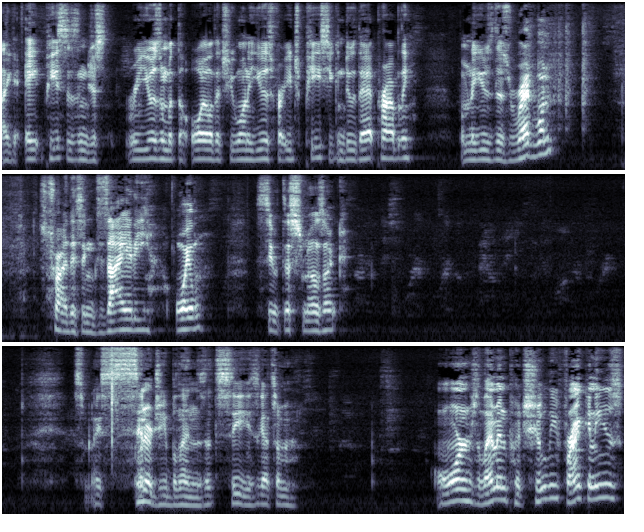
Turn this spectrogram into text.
like eight pieces and just reuse them with the oil that you want to use for each piece, you can do that probably. I'm going to use this red one. Let's try this anxiety oil. See what this smells like. Some nice synergy blends. Let's see. He's got some orange, lemon, patchouli, frankincense,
